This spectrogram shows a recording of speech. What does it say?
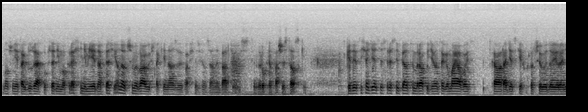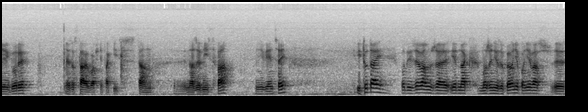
może nie tak duże jak w poprzednim okresie, niemniej jednak też i one otrzymywały już takie nazwy właśnie związane bardziej z tym ruchem faszystowskim. Kiedy w 1945 roku 9 maja wojska radzieckie wkroczyły do Jeleniej Góry, zostały właśnie taki stan y, nazewnictwa mniej więcej. I tutaj podejrzewam, że jednak może nie zupełnie, ponieważ y,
